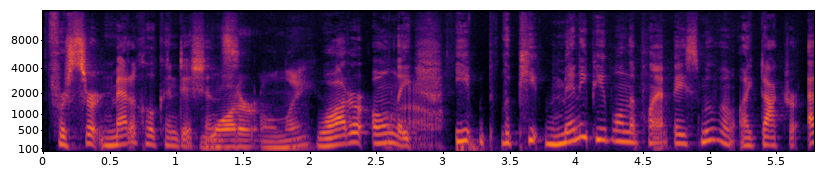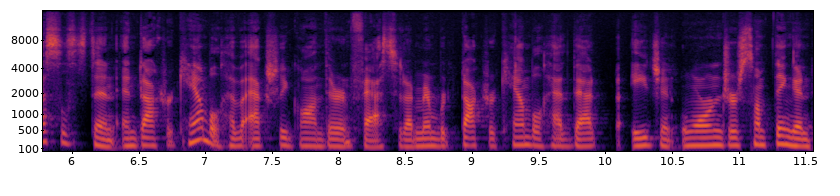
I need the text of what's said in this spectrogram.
for certain medical conditions. Water only? Water only. Wow. Pe- many people in the plant based movement, like Dr. Esselstyn and Dr. Campbell, have actually gone there and fasted. I remember Dr. Campbell had that Agent Orange or something, and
